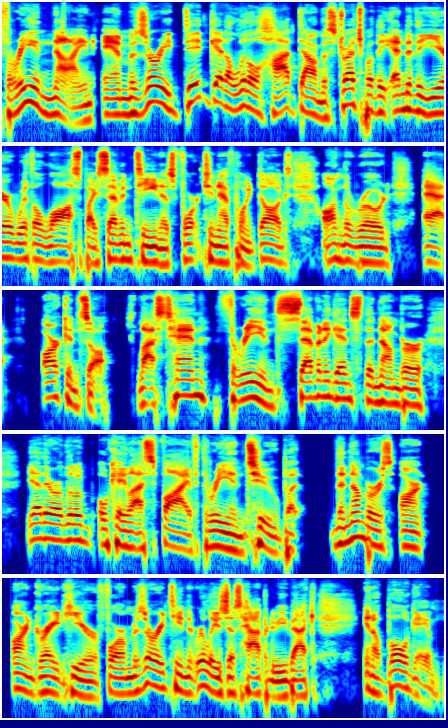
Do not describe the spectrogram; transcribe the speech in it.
three and nine. And missouri did get a little hot down the stretch but the end of the year with a loss by 17 as 14 half point dogs on the road at arkansas. Last 10 3 and 7 against the number. Yeah they were a little okay last five 3 and 2 but the numbers aren't aren't great here for a Missouri team that really is just happy to be back in a bowl game.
